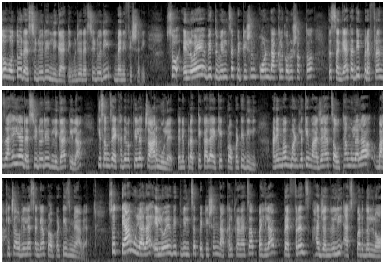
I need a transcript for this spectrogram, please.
तो होतो रेसिड्युरी लिगॅटी म्हणजे residuary beneficiary so L A with विलचं पिटिशन कोण दाखल करू शकतं? तर सगळ्यात आधी प्रेफरन्स आहे या रेसिड्युरी लिगाटीला की समजा एखाद्या व्यक्तीला चार मुलं आहेत त्याने प्रत्येकाला एक एक प्रॉपर्टी दिली आणि मग म्हटलं की माझ्या ह्या चौथ्या मुलाला बाकीच्या उरलेल्या सगळ्या प्रॉपर्टीज मिळाव्या. सो त्या मुलाला एल ओ ए विथ विलचं पिटिशन दाखल करण्याचा पहिला प्रेफरन्स हा generally as per the law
